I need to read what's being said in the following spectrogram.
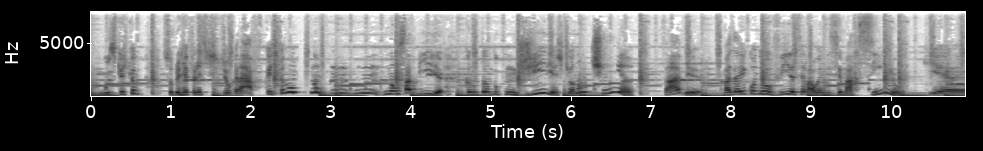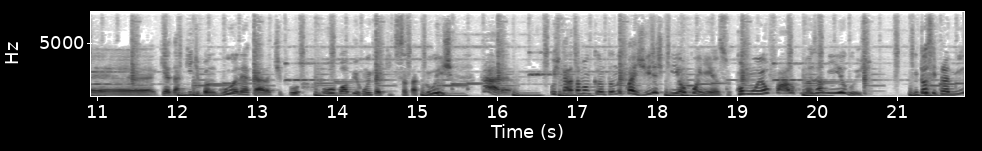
músicas eu, sobre referências geográficas que eu não, não, não, não sabia, cantando com gírias que eu não tinha, sabe? Mas aí quando eu via, sei lá, o MC Marcinho, que é que é daqui de Bangu, né, cara? Tipo, ou o Bob Ruim, que é aqui de Santa Cruz, cara, os caras estavam cantando com as gírias que eu conheço, como eu falo com meus amigos. Então, assim, pra mim,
